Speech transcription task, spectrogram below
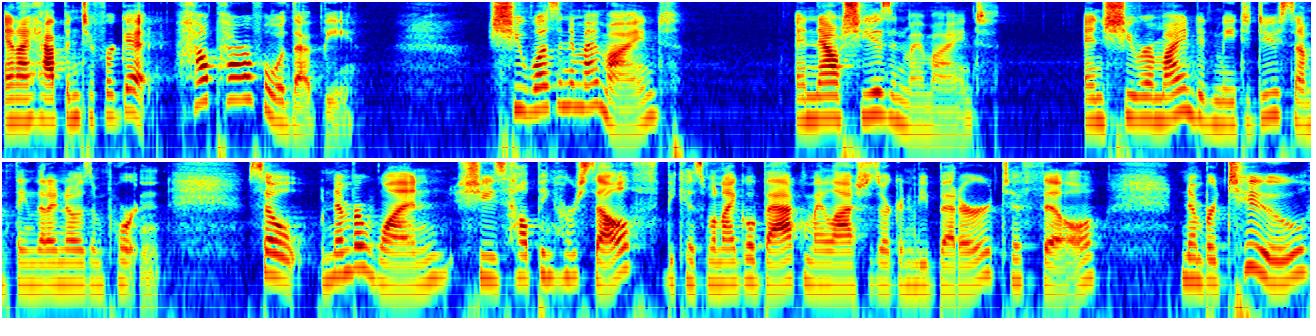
and I happen to forget? How powerful would that be? She wasn't in my mind, and now she is in my mind. And she reminded me to do something that I know is important. So, number one, she's helping herself because when I go back, my lashes are going to be better to fill. Number two,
